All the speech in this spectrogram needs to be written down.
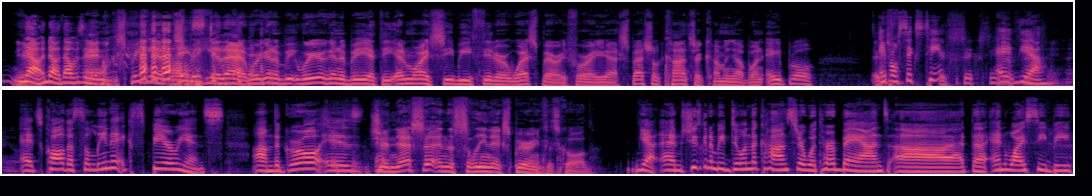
No, no, that was you. And speaking of, speaking of that, we're gonna be we're gonna be at the NYCB Theater at Westbury for a uh, special concert coming up on April. It's- April 16th? It's 16th. Eh, or yeah. 15th? It's called the Selena Experience. Um, the girl is, Genessa and the Selena Experience. It's called. yeah, and she's going to be doing the concert with her band uh, at the NYCB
